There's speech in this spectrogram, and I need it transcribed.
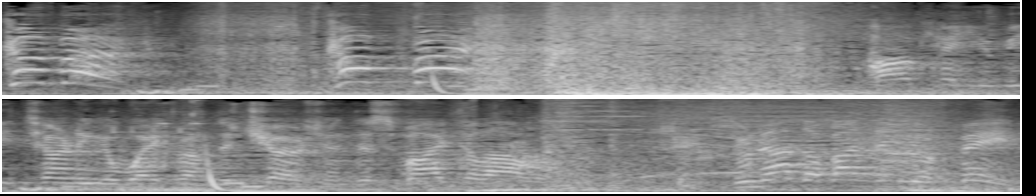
Come back. How can you be turning away from the church in this vital hour? Do not abandon your faith.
